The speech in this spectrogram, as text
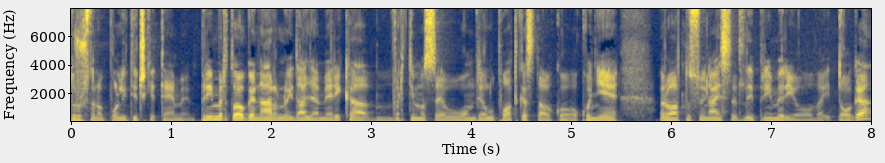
društveno političke teme. Primer toga je naravno i dalje Amerika, vrtimo se u ovom delu podcasta oko, oko nje, verovatno su i najsvetliji primjeri ovaj, toga,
